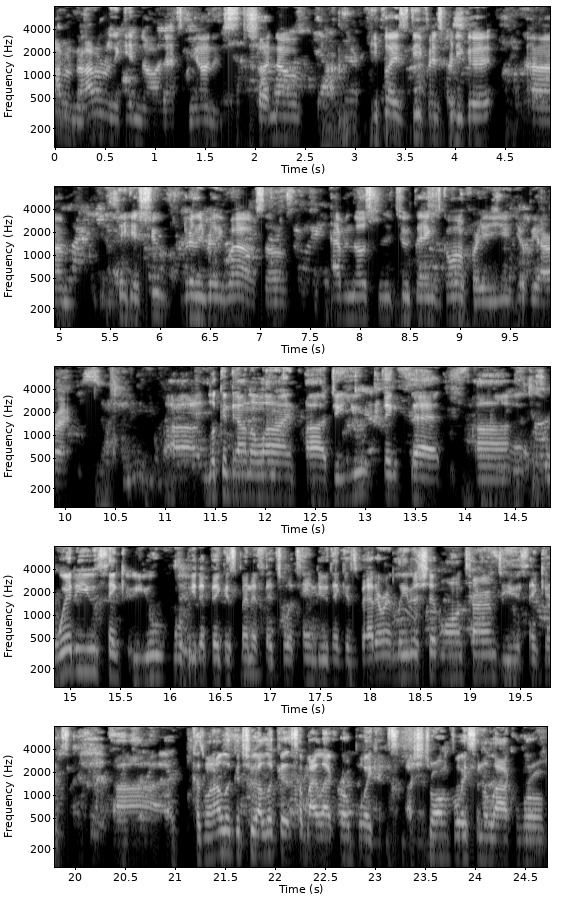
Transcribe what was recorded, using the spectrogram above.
I don't know. I don't really get into all that, to be honest. So I know he plays defense pretty good. Um, he can shoot really, really well. So having those two things going for you, you you'll be all right. Uh, looking down the line, uh, do you think that uh, where do you think you will be the biggest benefit to a team? Do you think it's veteran leadership long term? Do you think it's because when I look at you, I look at somebody like Earl Boykins, a strong voice in the locker room,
